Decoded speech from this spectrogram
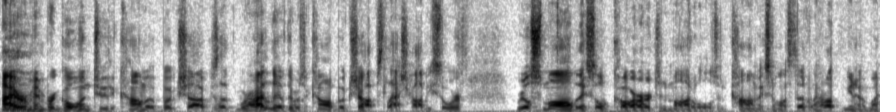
I remember going to the comic book shop because where I lived there was a comic book shop slash hobby store, real small, but they sold cards and models and comics and all that stuff. And I don't, you know, my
